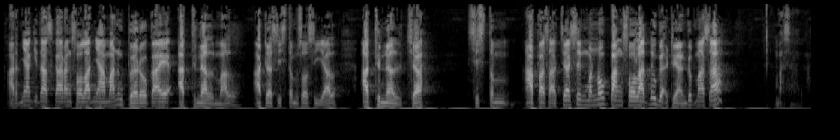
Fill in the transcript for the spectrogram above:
Artinya kita sekarang sholat nyaman baru kayak adnal mal, ada sistem sosial, adnal jah, sistem apa saja sing menopang sholat itu gak dianggap masa masalah.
